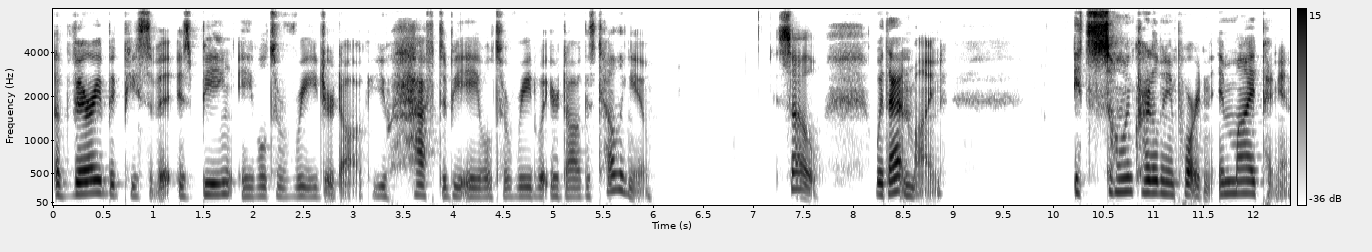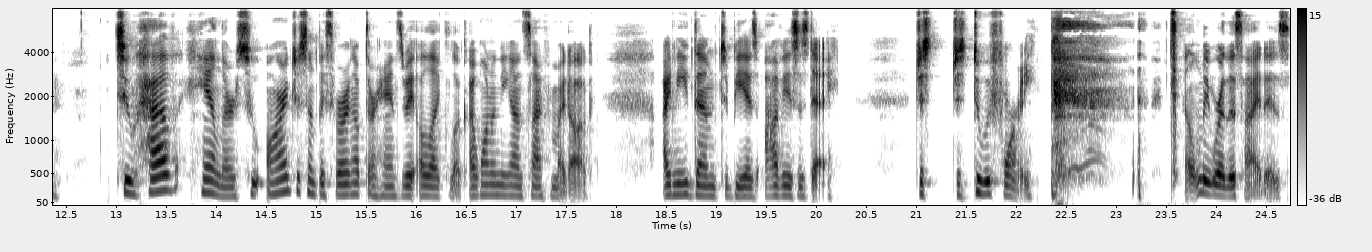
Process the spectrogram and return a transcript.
A very big piece of it is being able to read your dog. You have to be able to read what your dog is telling you. So, with that in mind, it's so incredibly important, in my opinion, to have handlers who aren't just simply throwing up their hands and be, oh, like, look, I want a neon sign for my dog. I need them to be as obvious as day. Just just do it for me. Tell me where this hide is.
